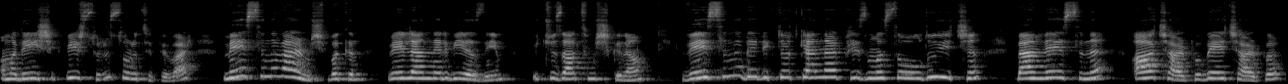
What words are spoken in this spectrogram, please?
ama değişik bir sürü soru tipi var. M'sini vermiş. Bakın verilenleri bir yazayım. 360 gram. V'sini de dikdörtgenler prizması olduğu için ben V'sini A çarpı B çarpı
